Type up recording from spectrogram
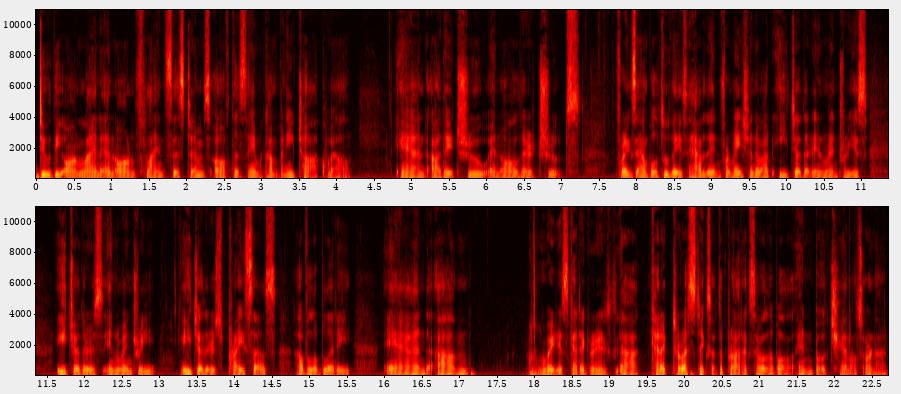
do the online and offline systems of the same company talk well? And are they true in all their truths? For example, do they have the information about each other inventories, each other's inventory, each other's prices, availability, and um, various categories, uh, characteristics of the products available in both channels or not?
